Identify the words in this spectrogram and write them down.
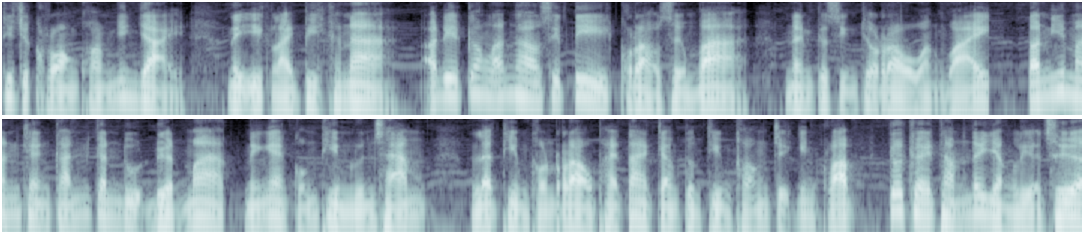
ที่จะครองความยิ่งใหญ่ในอีกหลายปีข้างหน้า อดีตกองหลังฮาวซิตี้กล่าวเสริมว่า นั่นคือสิ่งที่เราหวังไว้ ตอนนี้มันแข่งขันกันดุเดือดมากในแง่ของทีมลุ้นแชมป์และทีมของเราภายใต้การกุมทีมของเจกิ้งครับก็เคยทำได้อย่างเหลือเชื่อ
